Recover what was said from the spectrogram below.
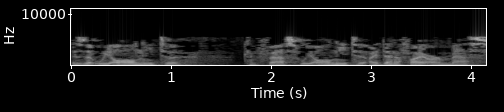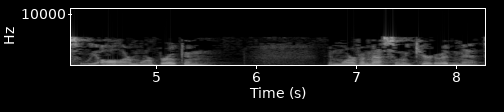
is that we all need to confess. We all need to identify our mess. We all are more broken and more of a mess than we care to admit.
